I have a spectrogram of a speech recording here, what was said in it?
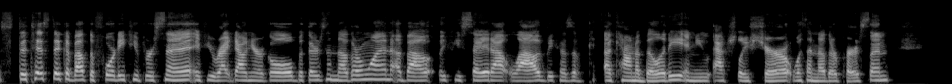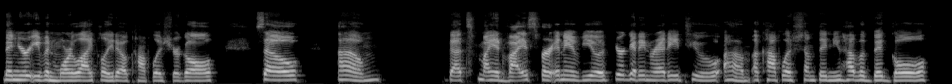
statistic about the 42% if you write down your goal, but there's another one about if you say it out loud because of accountability and you actually share it with another person, then you're even more likely to accomplish your goal. So, um, that's my advice for any of you. If you're getting ready to um, accomplish something, you have a big goal,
